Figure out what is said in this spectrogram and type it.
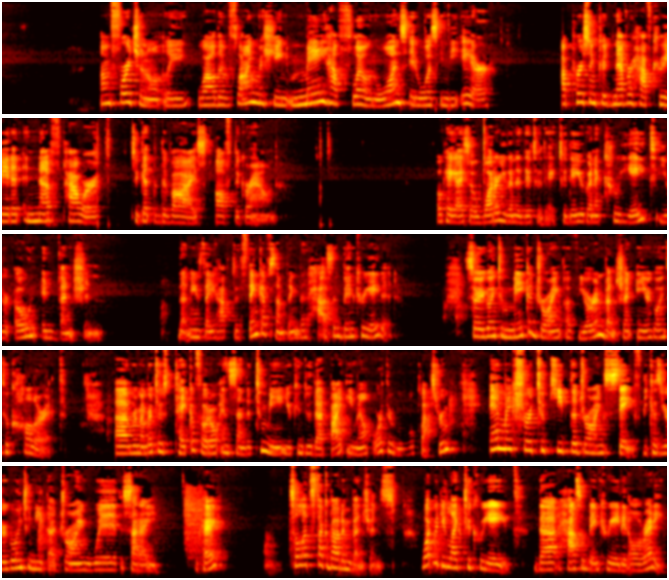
Unfortunately, while the flying machine may have flown once it was in the air, a person could never have created enough power to get the device off the ground. Okay guys, so what are you gonna do today? Today you're gonna create your own invention. That means that you have to think of something that hasn't been created. So you're going to make a drawing of your invention and you're going to color it. Uh, remember to take a photo and send it to me. You can do that by email or through Google Classroom. And make sure to keep the drawing safe because you're going to need that drawing with Sarai. Okay? So let's talk about inventions. What would you like to create that hasn't been created already?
